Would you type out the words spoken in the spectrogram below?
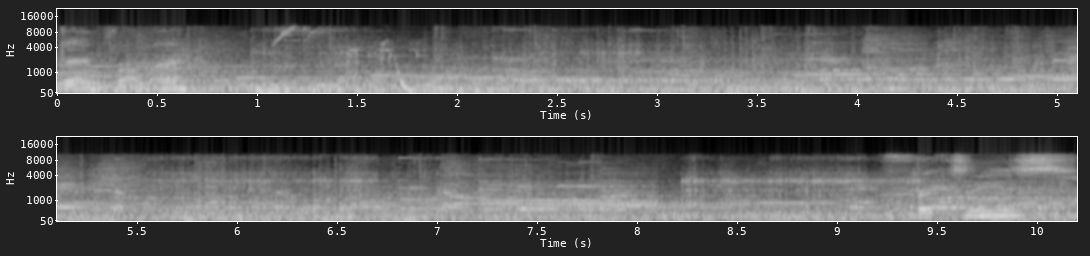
that came from, eh? Frixies.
